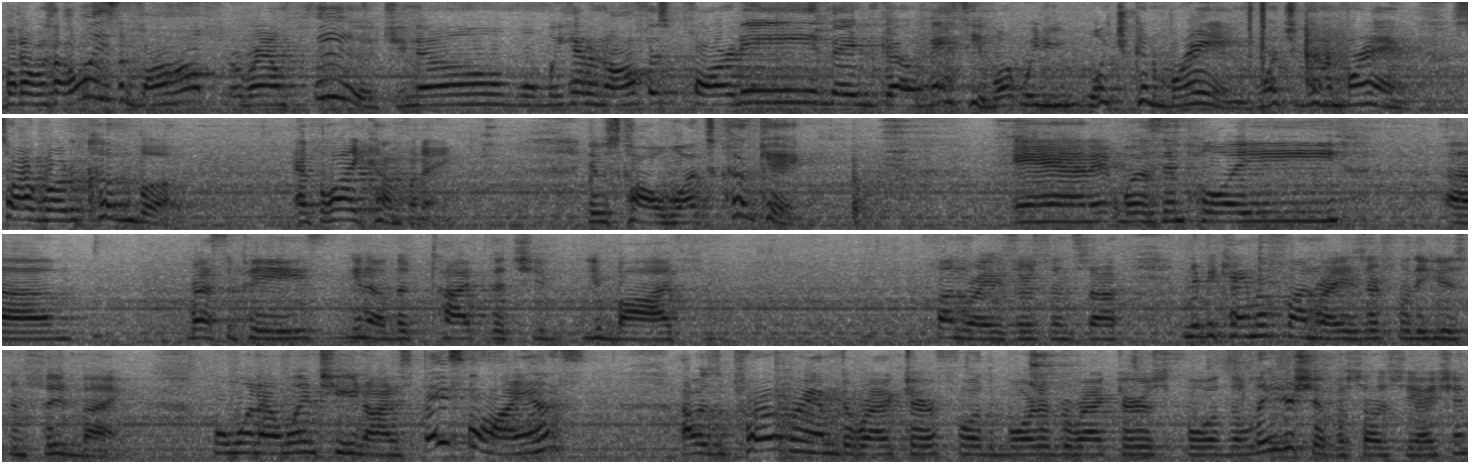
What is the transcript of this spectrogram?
but I was always involved around food, you know, when we had an office party, they'd go, Nancy, what, would you, what you gonna bring? What you gonna bring? So I wrote a cookbook at the light company. It was called What's Cooking? And it was employee um, recipes, you know, the type that you, you buy fundraisers and stuff. And it became a fundraiser for the Houston Food Bank. Well, when I went to United Space Alliance, I was the program director for the board of directors for the Leadership Association,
